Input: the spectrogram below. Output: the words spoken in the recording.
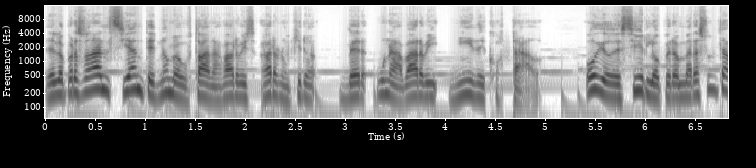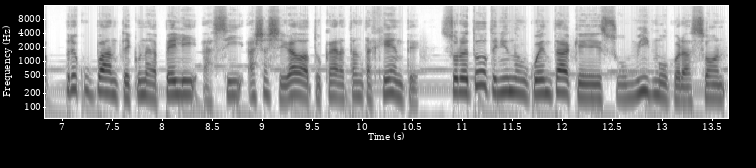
En lo personal, si antes no me gustaban las Barbies, ahora no quiero ver una Barbie ni de costado. Odio decirlo, pero me resulta preocupante que una peli así haya llegado a tocar a tanta gente, sobre todo teniendo en cuenta que su mismo corazón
